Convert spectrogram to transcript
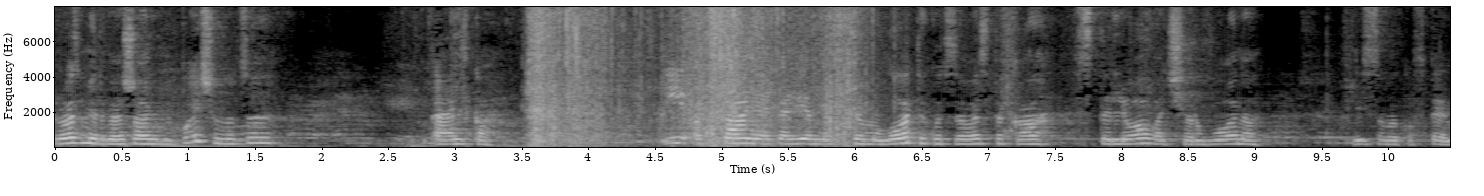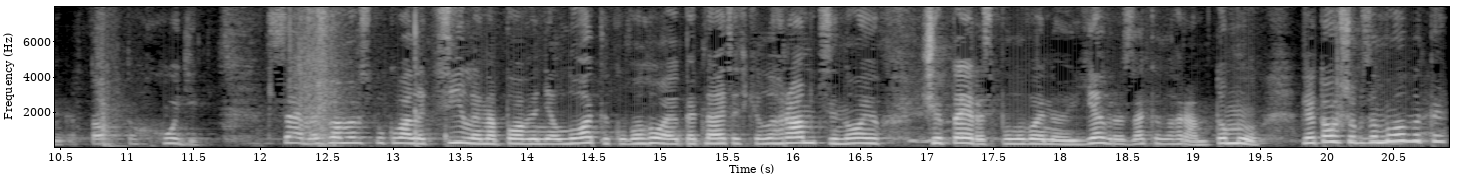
Розмір, на жаль, не пише, але це Елька. Остання, яка є в нас в цьому лотику, це ось така стильова, червона флісова ковтинка, тобто худі. Все, ми з вами розпакували ціле наповнення лотику вагою 15 кг, ціною 4,5 євро за кілограм. Тому для того, щоб замовити,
